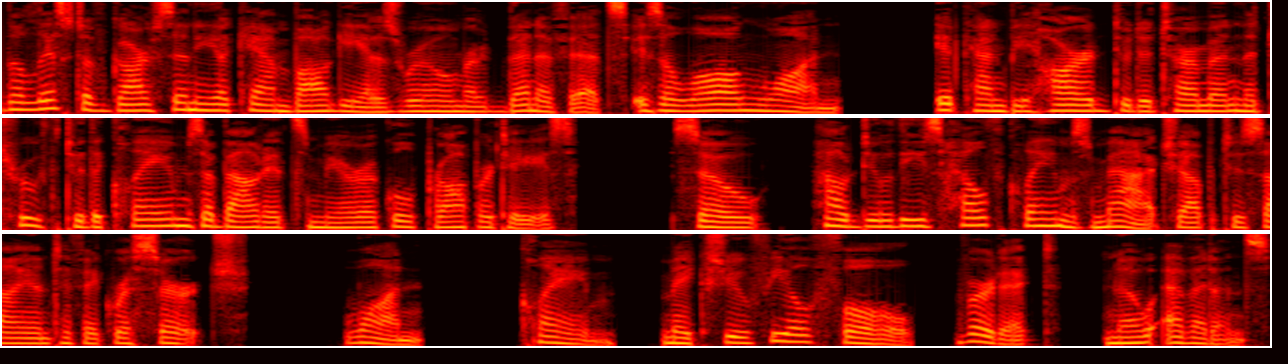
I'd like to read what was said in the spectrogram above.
The list of Garcinia cambogia's rumored benefits is a long one. It can be hard to determine the truth to the claims about its miracle properties. So, how do these health claims match up to scientific research? 1. Claim makes you feel full, verdict, no evidence.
